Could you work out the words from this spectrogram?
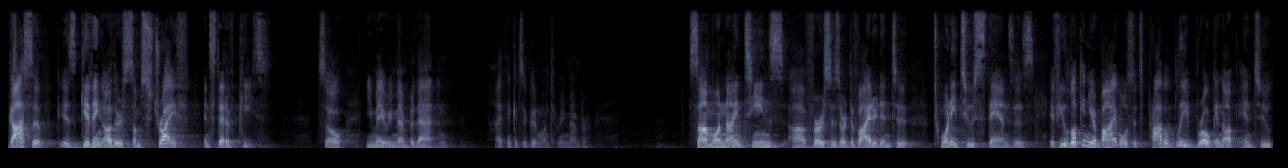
gossip is giving others some strife instead of peace. So, you may remember that, and I think it's a good one to remember. Psalm 119's uh, verses are divided into 22 stanzas. If you look in your Bibles, it's probably broken up into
